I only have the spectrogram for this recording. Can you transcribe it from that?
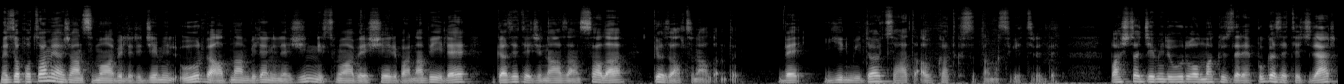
Mezopotamya Ajansı muhabirleri Cemil Uğur ve Adnan Bilen ile Jinnis muhabiri Şehriban Abi ile gazeteci Nazan Sala gözaltına alındı ve 24 saat avukat kısıtlaması getirildi. Başta Cemil Uğur olmak üzere bu gazeteciler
